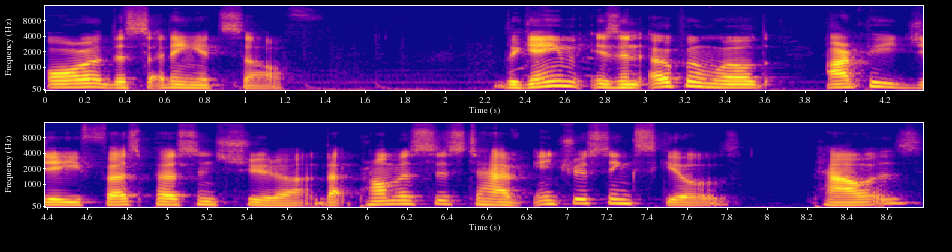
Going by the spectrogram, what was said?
or the setting itself. The game is an open world RPG first person shooter that promises to have interesting skills, powers,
